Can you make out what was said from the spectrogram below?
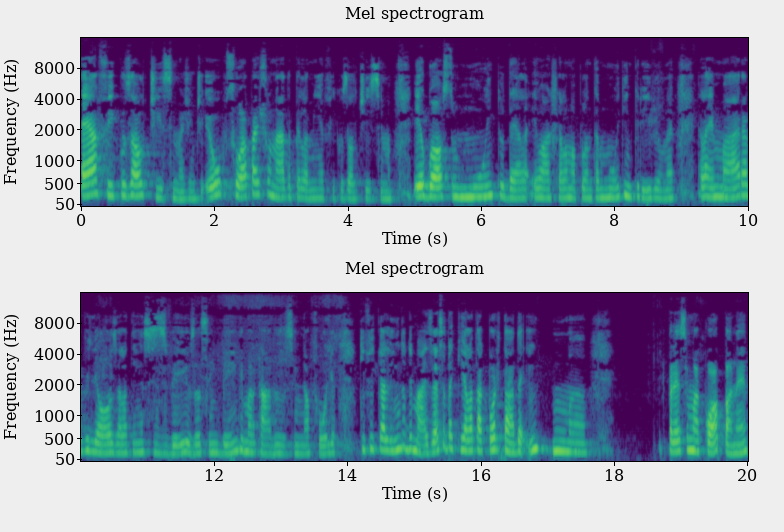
é a Ficus altíssima, gente. Eu sou apaixonada pela minha Ficus altíssima. Eu gosto muito dela, eu acho ela uma planta muito incrível, né? Ela é maravilhosa, ela tem esses veios assim, bem demarcados assim na folha, que fica lindo demais. Essa daqui, ela tá cortada em uma parece uma copa, né?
